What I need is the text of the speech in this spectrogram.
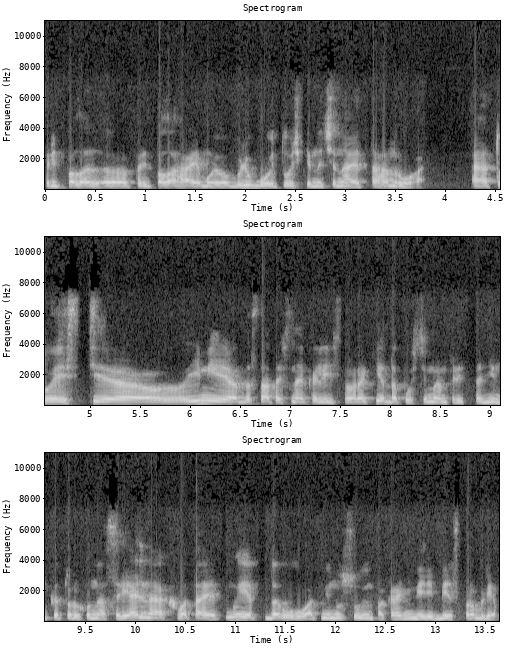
э, предполагаемую в любой точке, начиная от Таганрога. Э, то есть, э, имея достаточное количество ракет, допустим, М-31, которых у нас реально хватает, мы эту дорогу отминусуем, по крайней мере, без проблем.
